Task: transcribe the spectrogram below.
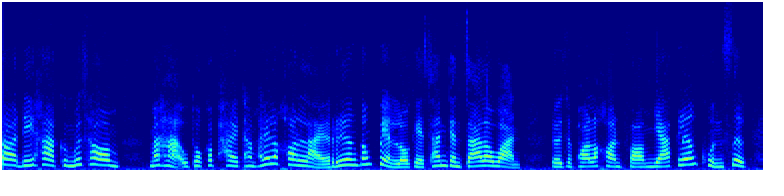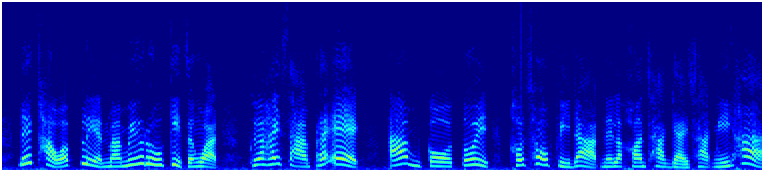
สวัสดีค่ะคุณผู้ชม มหาอุทกภัยทำให้ละครหลายเรื่องต้องเปลี่ยนโลเคชั่นกันจ้าละวัน โดยเฉพาะละครฟอร์มยักษ์เรื่องขุนศึก ได้ข่าวว่าเปลี่ยนมาไม่รู้กี่จังหวัด เพื่อให้สามพระเอก อ้ำโกตุ้ยเขาโชว์ฝีดาบในละครฉากใหญ่ฉากนี้ค่ะ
